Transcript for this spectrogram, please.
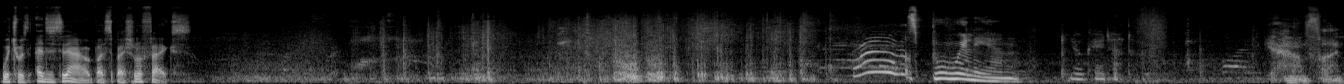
which was edited out by special effects. That's brilliant. You okay, Dad? Yeah, I'm fine.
